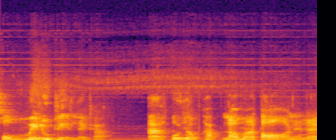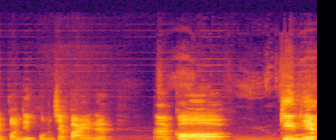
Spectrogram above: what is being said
ผมไม่หลุดเลนเลยครับ อะคุณผู้ชมครับเรามาต่อเลยนะ ก่อนที่ผมจะไปนะอะก็เกมเนี้ย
